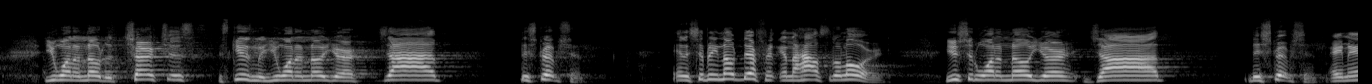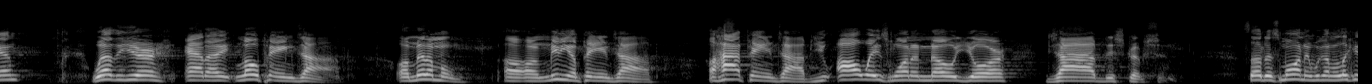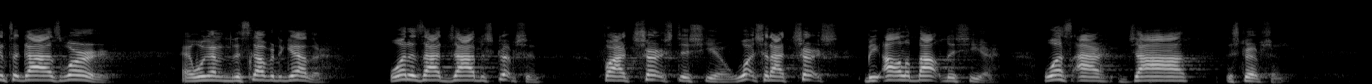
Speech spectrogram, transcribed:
You want to know the church's, excuse me, you want to know your job description. And it should be no different in the house of the Lord you should want to know your job description. Amen? Whether you're at a low paying job, or minimum, uh, or medium paying job, or high paying job, you always want to know your job description. So this morning we're going to look into God's Word and we're going to discover together what is our job description for our church this year? What should our church be all about this year? What's our job description.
